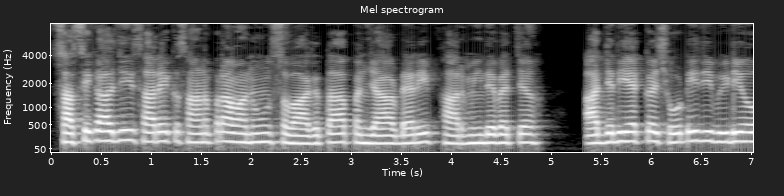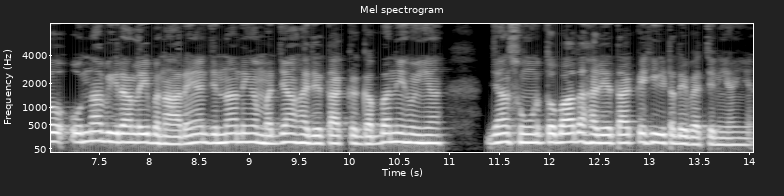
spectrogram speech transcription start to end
ਸਤਿ ਸ਼੍ਰੀ ਅਕਾਲ ਜੀ, ਸਾਰੇ ਕਿਸਾਨ ਭਰਾਵਾਂ ਨੂੰ ਸਵਾਗਤ ਆ ਪੰਜਾਬ ਡੈਰੀ ਫਾਰਮਿੰਗ ਦੇ ਵਿੱਚ। ਅੱਜ ਦੀ ਇੱਕ ਛੋਟੀ ਜੀ ਵੀਡੀਓ ਉਹਨਾਂ ਵੀਰਾਂ ਲਈ ਬਣਾ ਰਹੇ ਹਾਂ, ਜਿਨ੍ਹਾਂ ਦੀਆਂ ਮੱਝਾਂ ਹਜੇ ਤੱਕ ਗੱਭਣ ਨਹੀਂ ਹੋਈਆਂ ਜਾਂ ਸੂਣ ਤੋਂ ਬਾਅਦ ਹਜੇ ਤੱਕ ਹੀਟ ਦੇ ਵਿੱਚ ਨਹੀਂ ਆਈਆਂ।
